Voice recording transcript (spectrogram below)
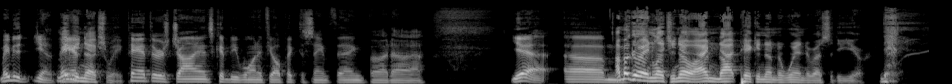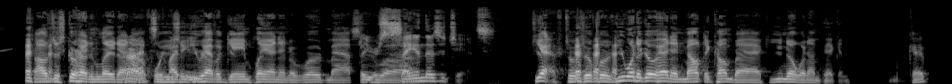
Maybe you know, maybe Pan- next week. Panthers, Giants could be one if y'all pick the same thing. But uh, yeah, um, I'm gonna go ahead and let you know I'm not picking them to win the rest of the year. I'll just go ahead and lay that All right, out so for it you. So be- you have a game plan and a roadmap. so to, you're uh, saying there's a chance. Yeah. So, so if you want to go ahead and mount the comeback, you know what I'm picking. Okay,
